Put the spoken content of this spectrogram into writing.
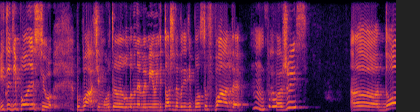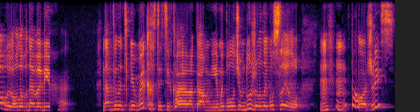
І тоді повністю побачимо, то головне вимірювання точно буде просто впаде. Хм, погоджуюсь. О, добре, головне вимірювання. Нам потрібно тільки викрасти ці ка- камні, ми получимо дуже велику силу. Угу, погоджуюсь.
